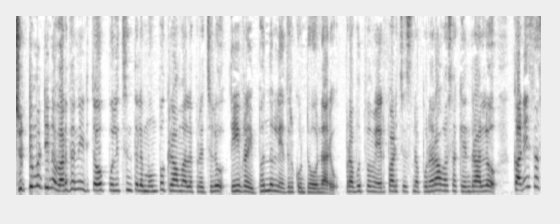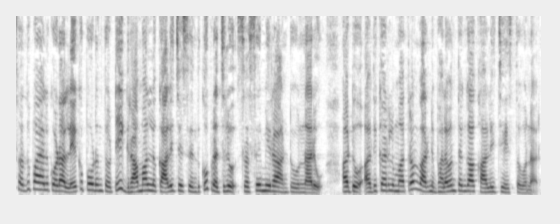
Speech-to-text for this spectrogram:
చుట్టుముట్టిన వరద నీటితో పులిచింతల ముంపు గ్రామాల ప్రజలు తీవ్ర ఇబ్బందులను ఎదుర్కొంటూ ఉన్నారు. ప్రభుత్వం ఏర్పాటు చేసిన పునరావాస కేంద్రాల్లో కనీస సదుపాయాలు కూడా లేకపోవడంతో గ్రామాలను ఖాళీ చేసేందుకు ప్రజలు ససేమిరా అంటూ ఉన్నారు. అటు అధికారులు మాత్రం వారిని బలవంతంగా ఖాళీ చేయిస్తూ ఉన్నారు.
